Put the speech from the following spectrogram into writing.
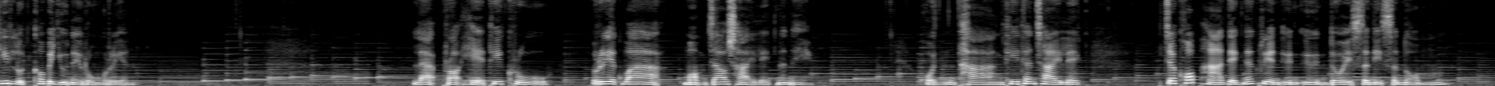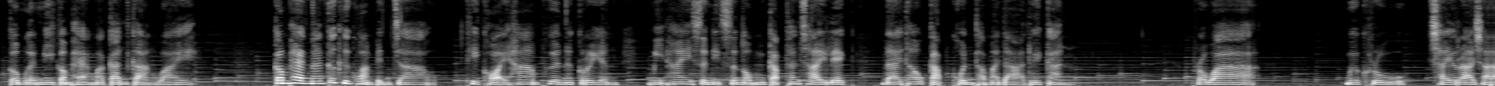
ที่หลุดเข้าไปอยู่ในโรงเรียน และเพราะเหตุที่ครูเรียกว่าหม่อมเจ้าชายเล็กนั่นเอง หนทางที่ท่านชายเล็ก จะคบหาเด็กนักเรียนอื่น ๆ โดยสนิทสนม ก็เหมือนมีกำแพงมากั้นกลางไว้กำแพงนั้นก็คือความเป็นเจ้าที่คอยห้ามเพื่อนนักเรียนมิให้สนิทสนมกับท่านชายเล็กได้เท่ากับคนธรรมดาด้วยกัน เพราะว่า เมื่อครูใช้ราชา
